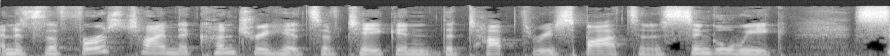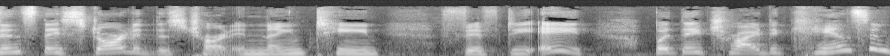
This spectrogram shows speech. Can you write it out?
And it's the first time the country hits have taken the top three spots in a single week since they started this chart in 1958. But they tried to cancel,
